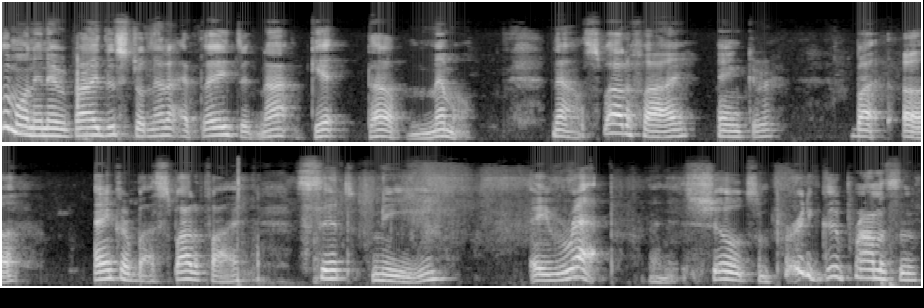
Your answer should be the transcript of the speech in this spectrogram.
Good morning, everybody. This is Jonetta, and they did not get the memo. Now, Spotify Anchor, but uh, Anchor by Spotify sent me a wrap, and it showed some pretty good, promising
